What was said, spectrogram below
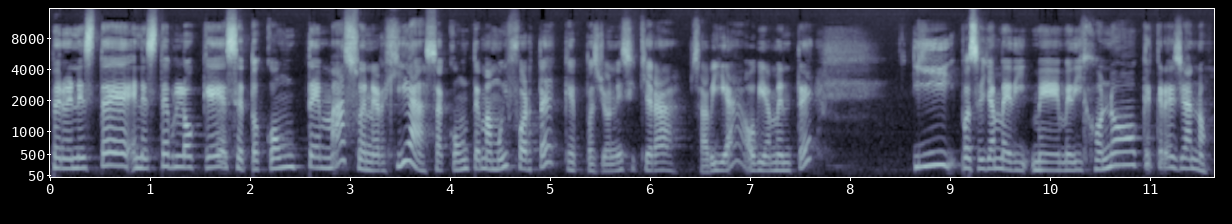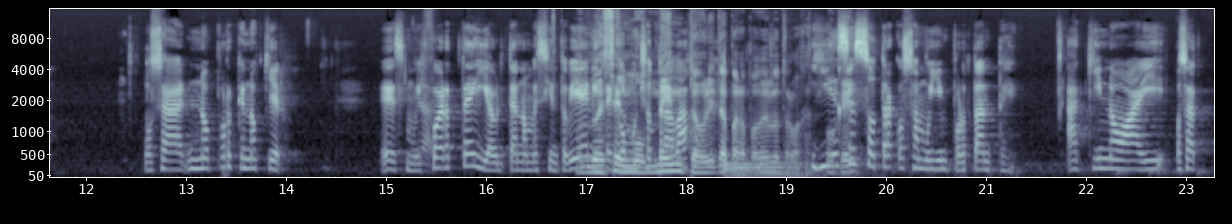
pero en este, en este bloque se tocó un tema, su energía, sacó un tema muy fuerte que pues yo ni siquiera sabía, obviamente. Y pues ella me, me, dijo, no, ¿qué crees? Ya no. O sea, no porque no quiero. Es muy fuerte y ahorita no me siento bien no y tengo el mucho momento trabajo. ahorita para poderlo trabajar. Y esa es otra cosa muy importante. Aquí no hay, o sea,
